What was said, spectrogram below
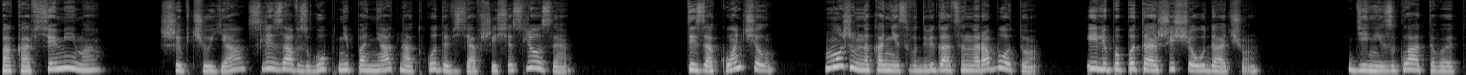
Пока все мимо. Шепчу я, слезав с губ непонятно откуда взявшиеся слезы. «Ты закончил? Можем, наконец, выдвигаться на работу? Или попытаешь еще удачу?» Денис сглатывает,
